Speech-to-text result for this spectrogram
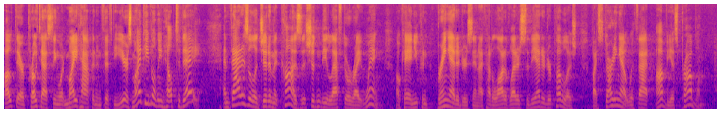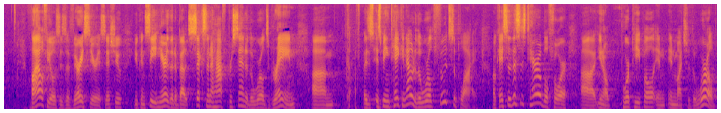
out there protesting what might happen in 50 years. My people need help today. And that is a legitimate cause that shouldn't be left or right wing. Okay, and you can bring editors in. I've had a lot of letters to the editor published by starting out with that obvious problem. Biofuels is a very serious issue. You can see here that about 6.5% of the world's grain um, is, is, being taken out of the world food supply. Okay, so this is terrible for uh, you know, poor people in, in much of the world.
